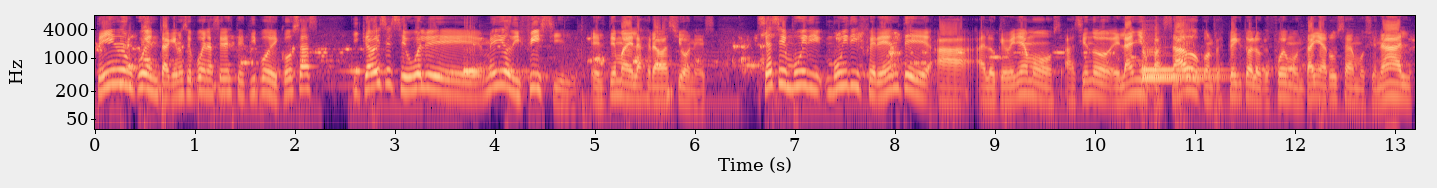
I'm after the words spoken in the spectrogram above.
Teniendo en cuenta que no se pueden hacer este tipo de cosas y que a veces se vuelve medio difícil el tema de las grabaciones. ¿Se hace muy, muy diferente a, lo que veníamos haciendo el año pasado con respecto a lo que fue Montaña Rusa Emocional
